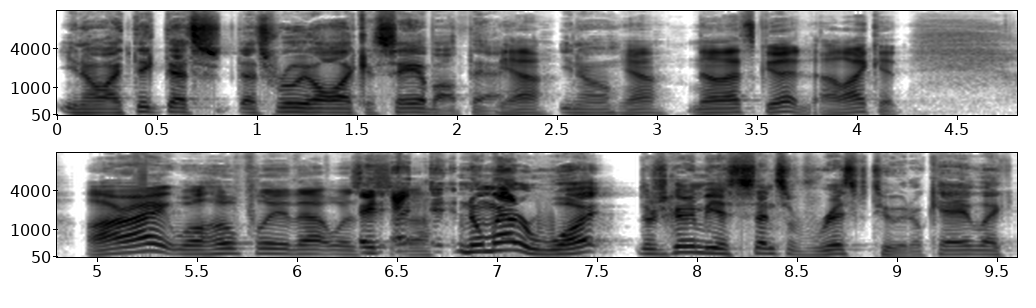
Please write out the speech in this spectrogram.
You know, I think that's that's really all I can say about that. Yeah. You know. Yeah. No, that's good. I like it. All right. Well, hopefully that was. And- uh, and no matter what, there's going to be a sense of risk to it. Okay, like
